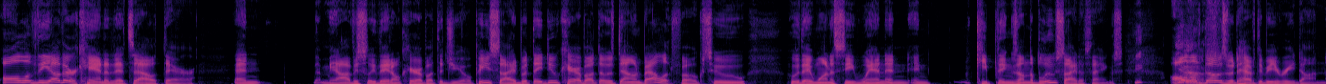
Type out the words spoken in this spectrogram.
all of the other candidates out there. And I mean, obviously they don't care about the GOP side, but they do care about those down ballot folks who who they want to see win and, and keep things on the blue side of things. All yes. of those would have to be redone.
